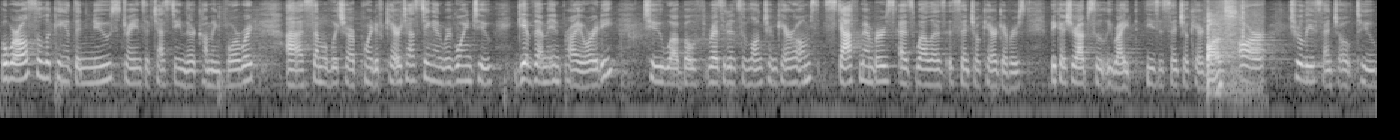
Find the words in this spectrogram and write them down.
But we're also looking at the new strains of testing that are coming forward, uh, some of which are point-of-care testing, and we're going to give them in priority to uh, both residents of long-term care homes, staff members, as well as essential caregivers, because you're absolutely right, these essential caregivers Bonds? are truly essential to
